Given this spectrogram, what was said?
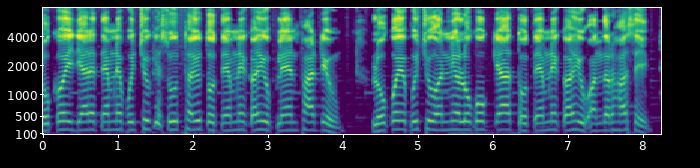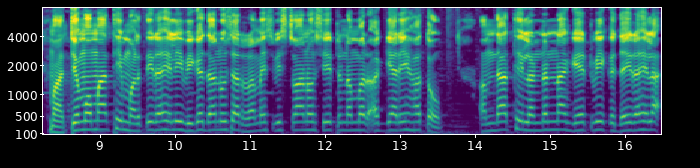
લોકોએ જ્યારે તેમને પૂછ્યું કે શું થયું તો તેમણે કહ્યું, પ્લેન ફાટ્યું. લોકોએ પૂછ્યું, અન્ય લોકો ક્યાં? તો તેમણે કહ્યું, અંદર હશે. માધ્યમોમાંથી મળતી રહેલી વિગત અનુસાર રમેશ વિશ્વાનો સીટ નંબર અગિયારે હતો. અમદાવાદથી લંડનના ગેટવીક જઈ રહેલા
